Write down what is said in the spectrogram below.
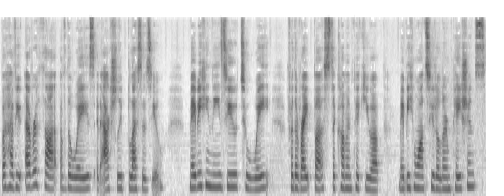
but have you ever thought of the ways it actually blesses you? Maybe He needs you to wait for the right bus to come and pick you up. Maybe He wants you to learn patience,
